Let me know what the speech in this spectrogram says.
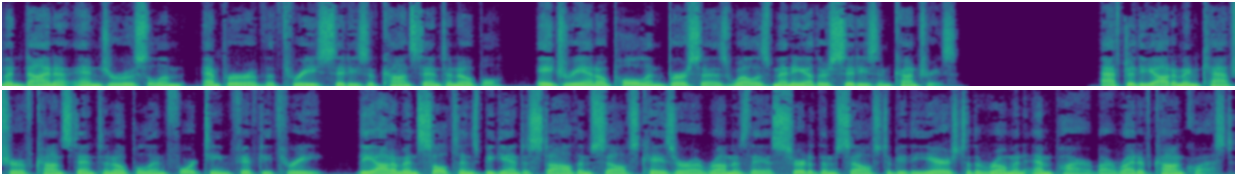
Medina, and Jerusalem, Emperor of the three cities of Constantinople, Adrianople, and Bursa, as well as many other cities and countries. After the Ottoman capture of Constantinople in 1453, the Ottoman sultans began to style themselves Kayser-i Rum as they asserted themselves to be the heirs to the Roman Empire by right of conquest.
